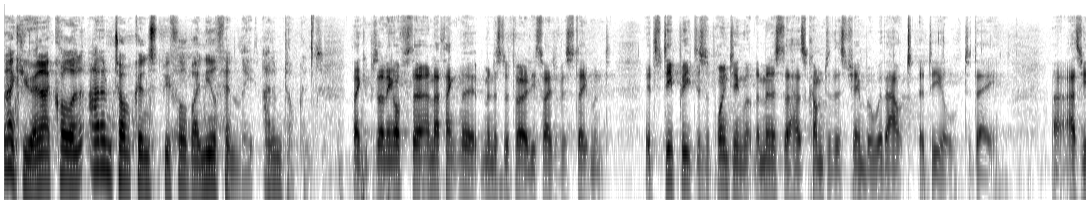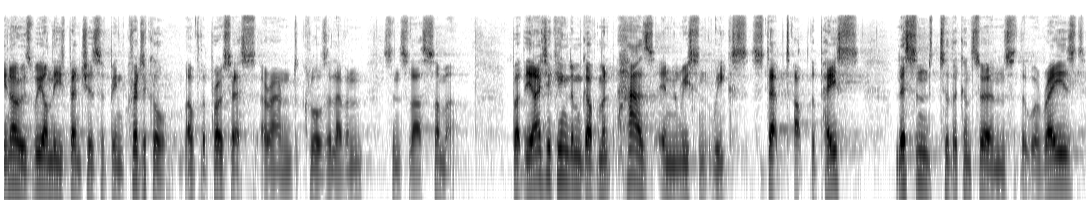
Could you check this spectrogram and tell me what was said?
Thank you. And I call on Adam Tompkins to be followed by Neil Findlay. Adam Tompkins. Thank you, Presiding Officer, and I thank the Minister for early sight of his statement. It's deeply disappointing that the Minister has come to this chamber without a deal today. Uh, as he knows, we on these benches have been critical of the process around Clause 11 since last summer. But the United Kingdom government has, in recent weeks, stepped up the pace, listened to the concerns that were raised,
